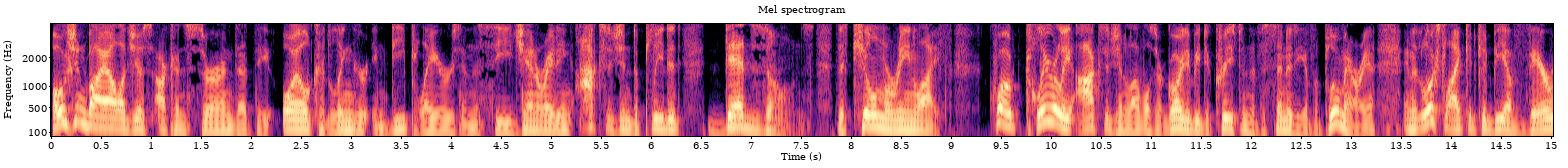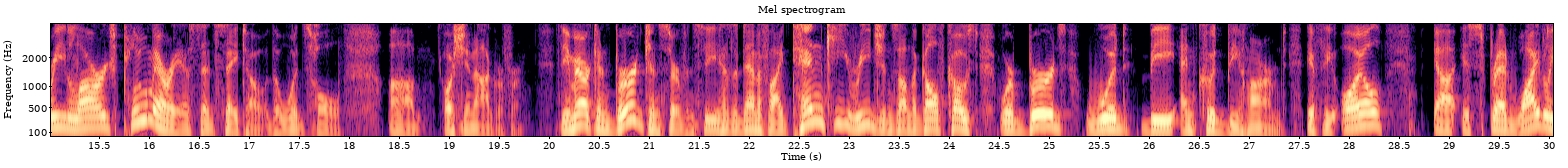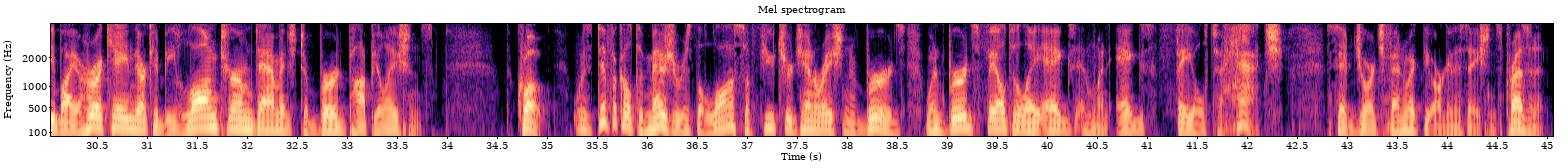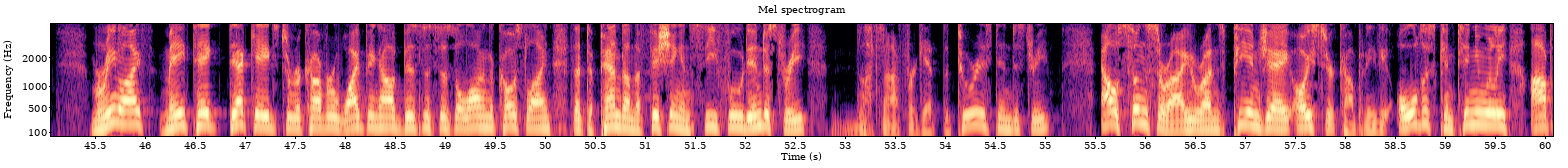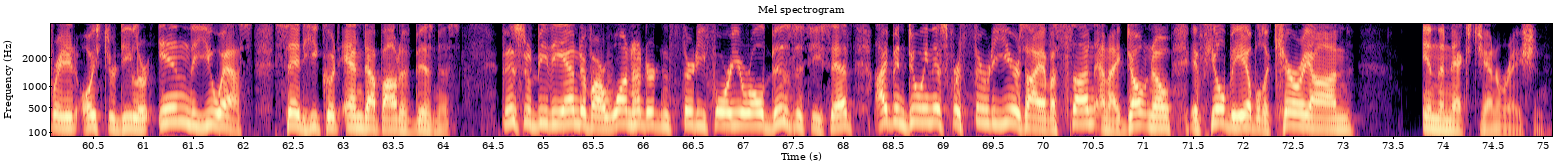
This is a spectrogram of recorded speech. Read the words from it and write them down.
Ocean biologists are concerned that the oil could linger in deep layers in the sea, generating oxygen depleted dead zones that kill marine life. Quote, clearly oxygen levels are going to be decreased in the vicinity of the plume area, and it looks like it could be a very large plume area, said Sato, the Woods Hole uh, oceanographer. The American Bird Conservancy has identified 10 key regions on the Gulf Coast where birds would be and could be harmed. If the oil uh, is spread widely by a hurricane, there could be long term damage to bird populations. Quote, what is difficult to measure is the loss of future generation of birds when birds fail to lay eggs and when eggs fail to hatch, said George Fenwick, the organization's president. Marine life may take decades to recover, wiping out businesses along the coastline that depend on the fishing and seafood industry. Let's not forget the tourist industry. Al Sunseri, who runs P&J Oyster Company, the oldest continually operated oyster dealer in the U.S., said he could end up out of business. This would be the end of our 134 year old business, he said. I've been doing this for 30 years. I have a son, and I don't know if he'll be able to carry on in the next generation.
